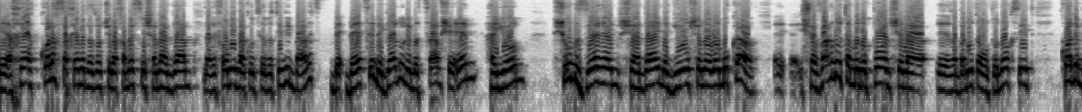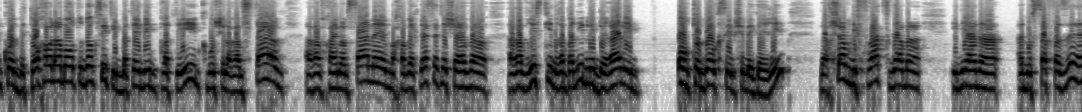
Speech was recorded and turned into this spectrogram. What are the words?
אה, אחרי כל הסחבת הזאת של ה-15 שנה גם לרפורמים והקונסרבטיבים בארץ, בעצם הגענו למצב שאין היום שום זרם שעדיין הגיור שלו לא מוכר. אה, אה, שברנו את המונופול של הרבנות האורתודוקסית, קודם כל בתוך העולם האורתודוקסית, עם בתי דין פרטיים, כמו של הרב סתיו, הרב חיים אמסלם, החבר כנסת לשעבר, הרב ריסקין, רבנים ליברליים אורתודוקסיים שמגיירים, ועכשיו נפרץ גם העניין הנוסף הזה,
